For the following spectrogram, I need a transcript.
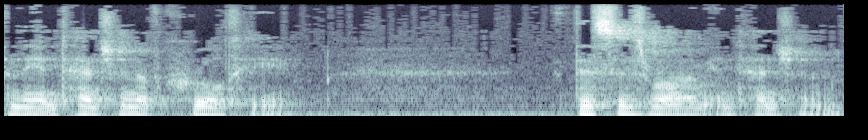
and the intention of cruelty. This is wrong intention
